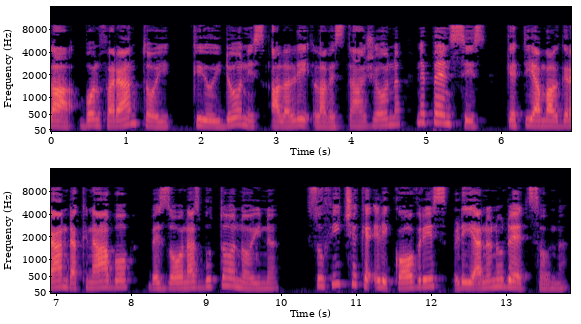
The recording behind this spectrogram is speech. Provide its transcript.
La bonfarantoi, ciui donis ala li la vestajon, ne pensis che tia malgranda knabo besonas butonoin, suffice che li covris lian nudezon.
